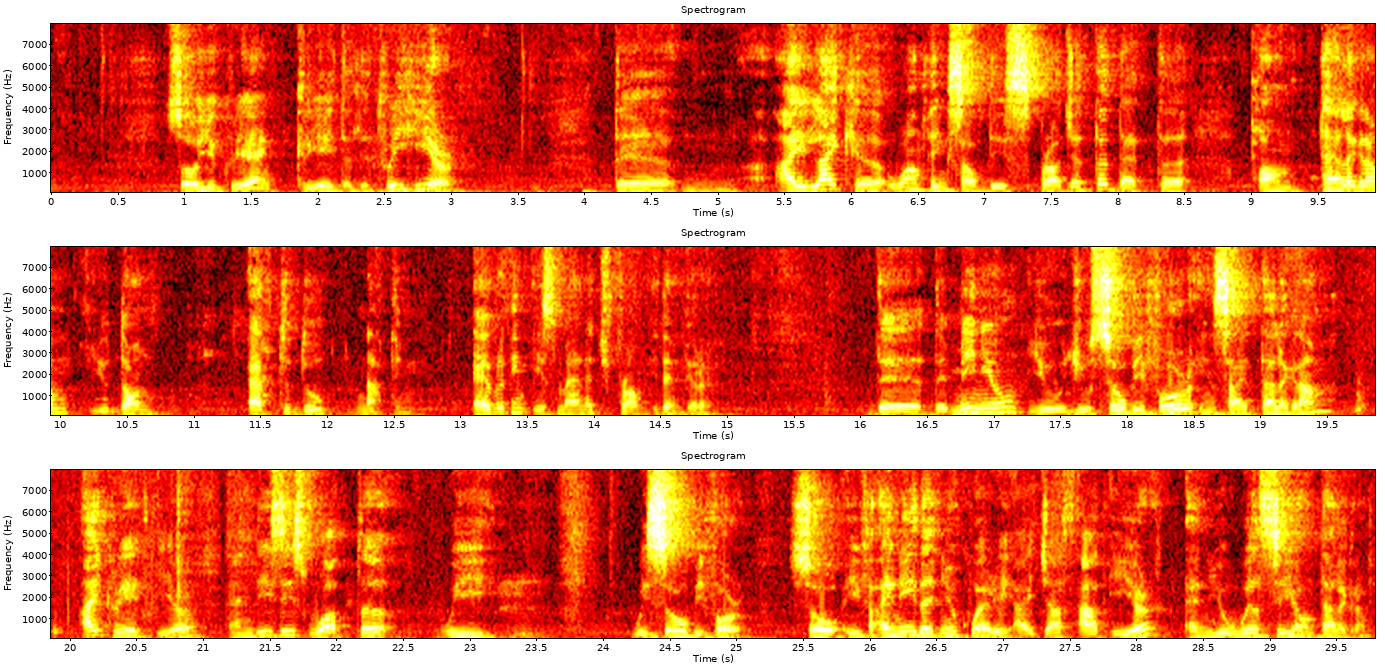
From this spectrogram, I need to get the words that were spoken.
So you create created the tree here. The, mm, I like uh, one thing of this project that uh, on Telegram you don't have to do nothing. Everything is managed from iDempiere. The, the menu you, you saw before inside Telegram, I create here, and this is what uh, we, we saw before. So if I need a new query, I just add here, and you will see on Telegram.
